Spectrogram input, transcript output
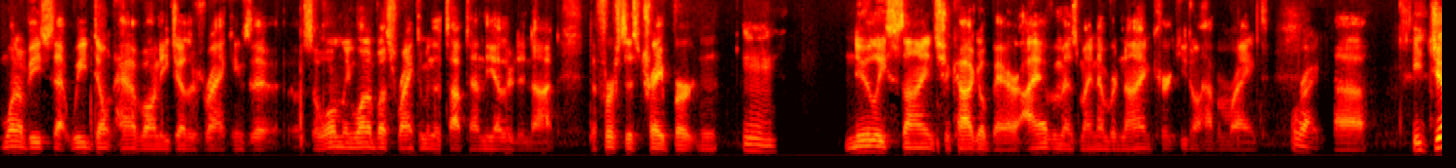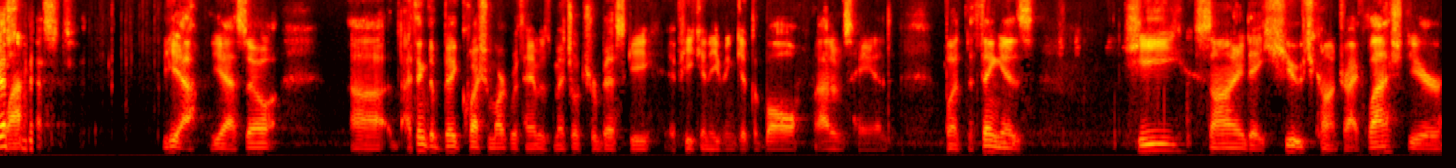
one of each that we don't have on each other's rankings. Uh, so only one of us ranked him in the top ten. The other did not. The first is Trey Burton, Mm, newly signed Chicago Bear. I have him as my number nine. Kirk, you don't have him ranked. right. Uh, He just Wow. missed. Yeah, yeah. So uh, I think the big question mark with him is Mitchell Trubisky, if he can even get the ball out of his hand. But the thing is, he signed a huge contract last year.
